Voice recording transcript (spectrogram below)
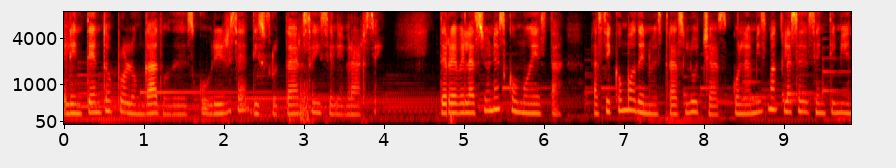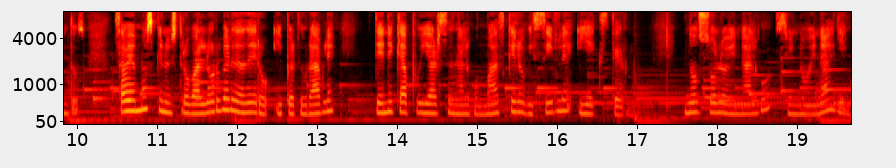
el intento prolongado de descubrirse, disfrutarse y celebrarse. De revelaciones como esta, así como de nuestras luchas con la misma clase de sentimientos, sabemos que nuestro valor verdadero y perdurable tiene que apoyarse en algo más que lo visible y externo, no solo en algo, sino en alguien.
